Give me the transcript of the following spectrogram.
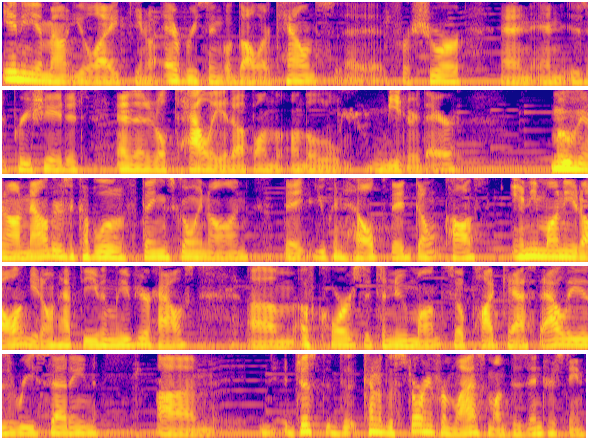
any amount you like you know every single dollar counts uh, for sure and and is appreciated and then it'll tally it up on the on the little meter there. Moving on now, there's a couple of things going on that you can help that don't cost any money at all, and you don't have to even leave your house. Um, of course, it's a new month, so Podcast Alley is resetting. Um, just the, kind of the story from last month is interesting.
